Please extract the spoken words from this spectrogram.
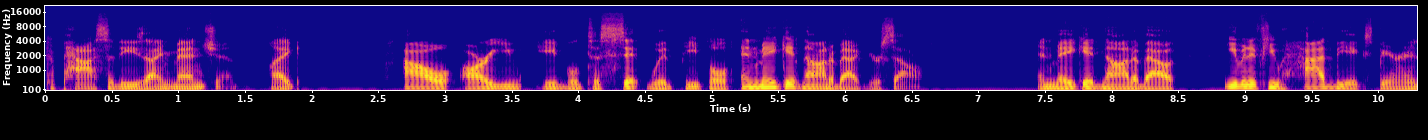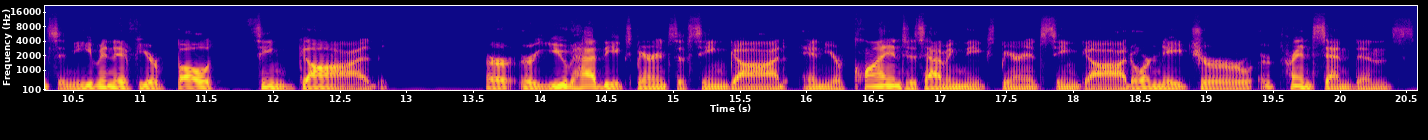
capacities I mentioned. Like how are you able to sit with people and make it not about yourself? And make it not about even if you had the experience and even if you're both seeing God or, or you've had the experience of seeing God and your client is having the experience seeing God or nature or, transcendence,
